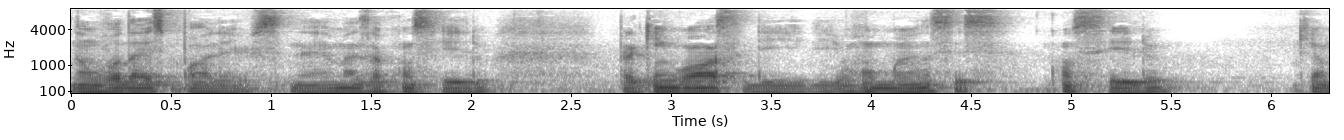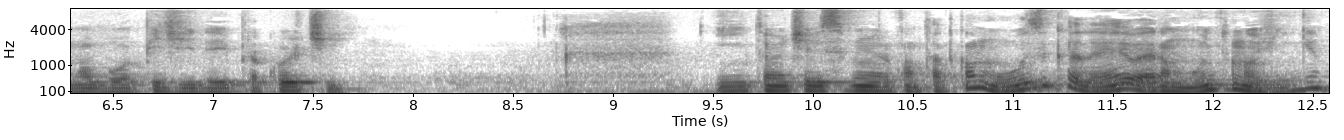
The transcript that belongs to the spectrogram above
Não vou dar spoilers, né? Mas aconselho para quem gosta de, de, romances, aconselho que é uma boa pedida aí para curtir. E então eu tive esse primeiro contato com a música, né? Eu era muito novinha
